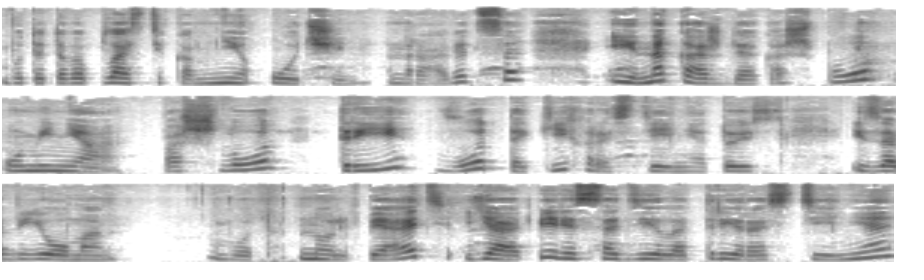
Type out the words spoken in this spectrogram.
вот этого пластика мне очень нравится. И на каждое кашпо у меня пошло три вот таких растения. То есть из объема вот 0,5 я пересадила три растения.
